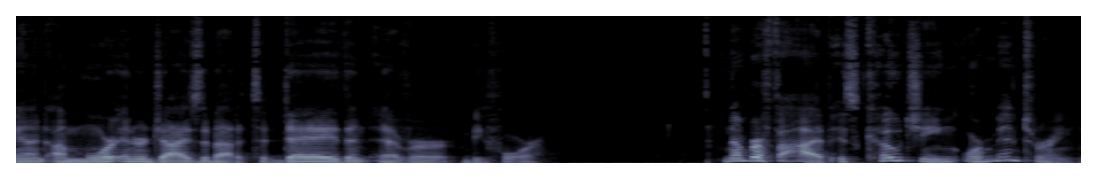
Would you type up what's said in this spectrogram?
and I'm more energized about it today than ever before. Number five is coaching or mentoring.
